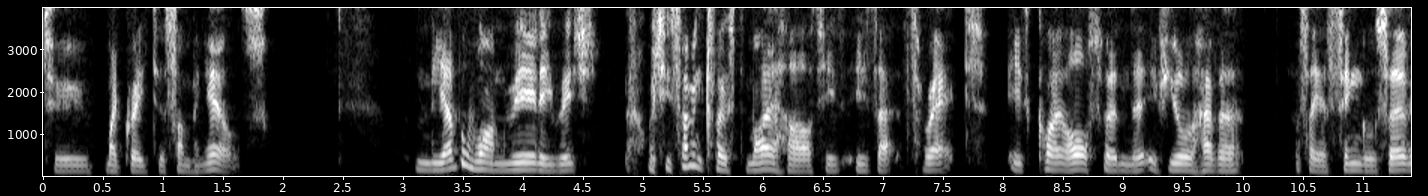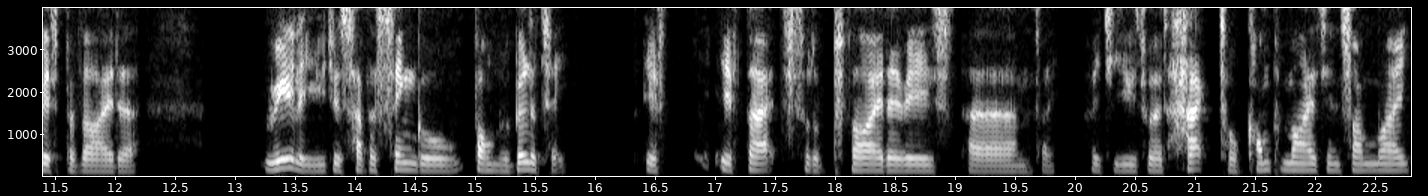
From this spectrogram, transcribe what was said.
to migrate to something else. And the other one, really, which which is something close to my heart, is is that threat. It's quite often that if you have a say a single service provider really you just have a single vulnerability. If if that sort of provider is, um, say, how to use the word, hacked or compromised in some way,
